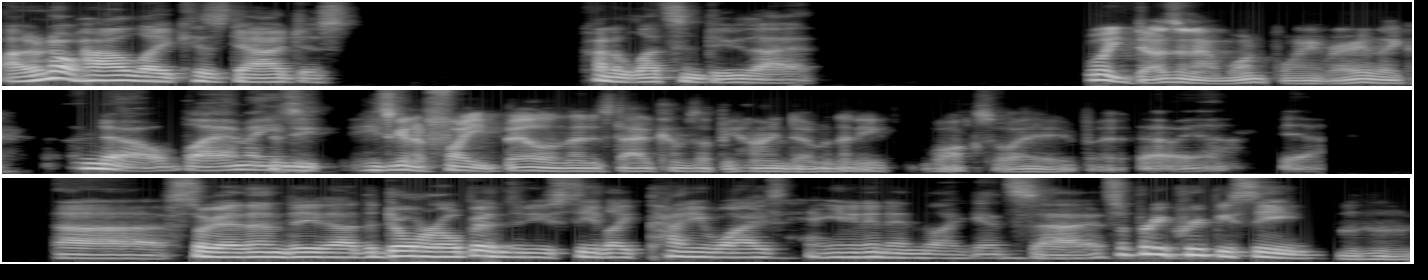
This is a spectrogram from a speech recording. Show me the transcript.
I don't know how, like, his dad just kind of lets him do that. Well, he doesn't at one point, right? Like no, but I mean he, he's gonna fight Bill, and then his dad comes up behind him, and then he walks away. But oh yeah, yeah. Uh, so yeah, then the uh, the door opens and you see like Pennywise hanging, in and like it's uh it's a pretty creepy scene. Mm-hmm.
